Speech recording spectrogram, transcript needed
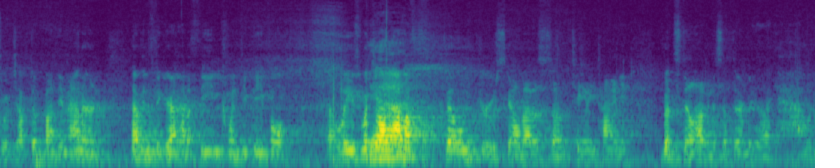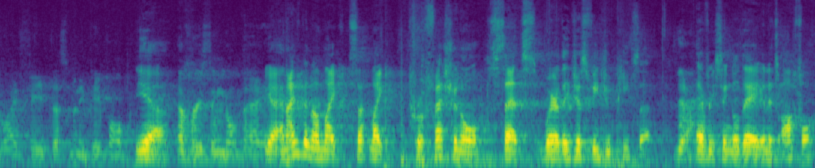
switch up to Bundy Manor and having to figure out how to feed 20 people at least, which on, Yeah. on a film crew scale, that is so teeny tiny. But still having to sit there and be like, how do I feed this many people Yeah. every single day? Yeah, and I've been on like some, like professional sets where they just feed you pizza Yeah. every single day, and it's awful.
